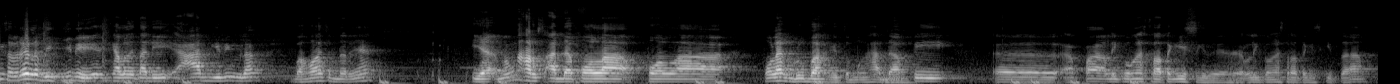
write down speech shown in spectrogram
sebenarnya lebih gini. Kalau tadi Aan gini bilang bahwa sebenarnya ya memang harus ada pola pola pola yang berubah gitu menghadapi eh, apa lingkungan strategis gitu ya, lingkungan strategis kita.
